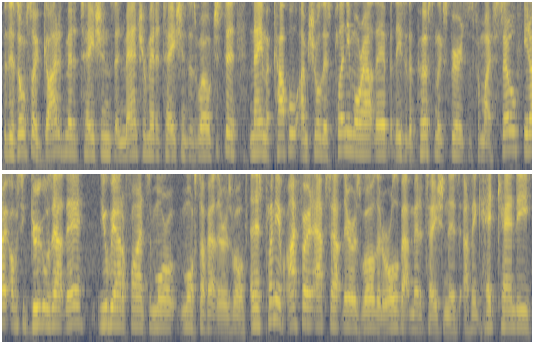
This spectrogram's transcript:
but there's also guided meditations and mantra meditations as well, just to name a couple. I'm sure there's plenty more out there, but these are the personal experiences for myself. You know, obviously Google's out there. You'll be able to find some more, more stuff out there as well. And there's plenty of iPhone apps out there as well that are all about meditation. There's, I think, Head Candy.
